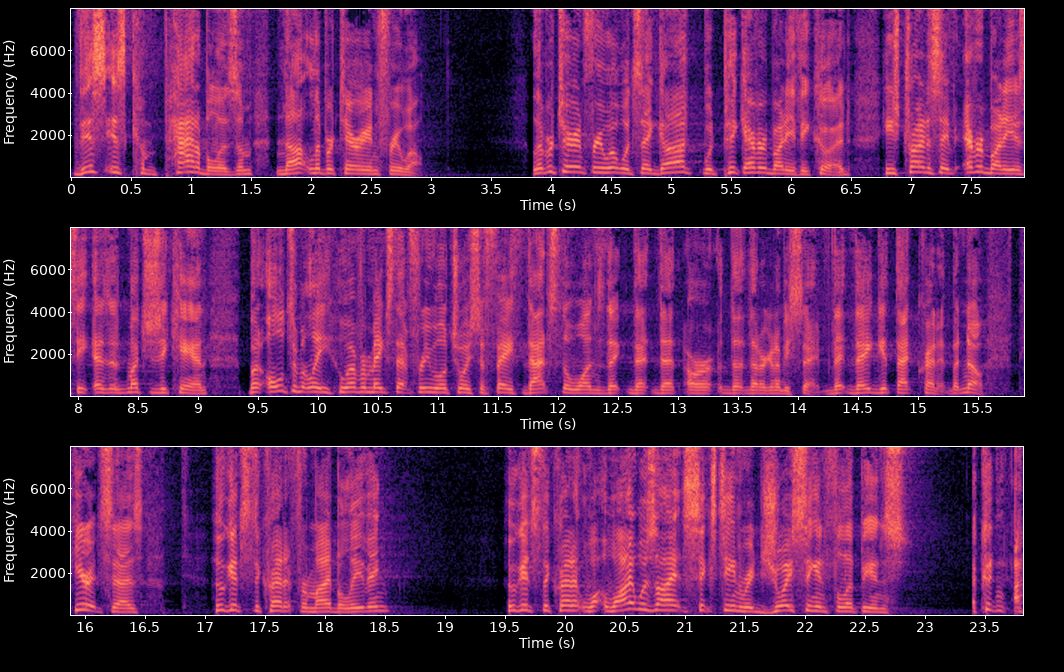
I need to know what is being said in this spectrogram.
This is compatibilism, not libertarian free will. Libertarian free will would say God would pick everybody if he could. He's trying to save everybody as, he, as, as much as he can. But ultimately, whoever makes that free will choice of faith, that's the ones that, that, that are, that, that are going to be saved. They, they get that credit. But no, here it says, who gets the credit for my believing? Who gets the credit? Why was I at 16 rejoicing in Philippians? I couldn't, I,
